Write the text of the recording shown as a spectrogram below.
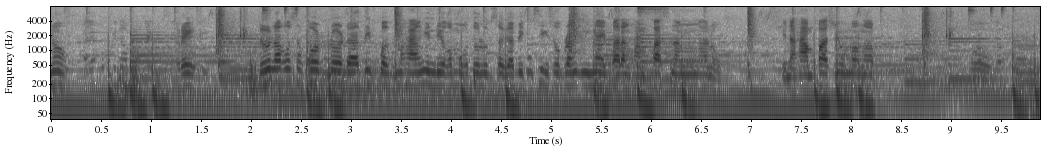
Ano? Re, doon ako sa fourth floor dati pag mahangin hindi ako makatulog sa gabi kasi sobrang ingay parang hampas ng ano, hinahampas yung mga oh.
